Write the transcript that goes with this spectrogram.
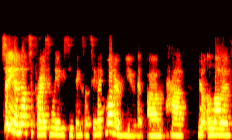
So, you know, not surprisingly, we see things, let's say, like water view that um, have, you know, a lot of,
